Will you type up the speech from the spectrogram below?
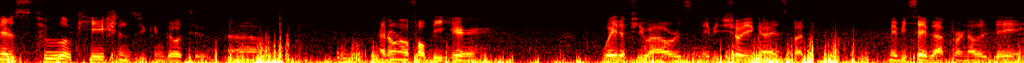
And there's two locations you can go to. Um, I don't know if I'll be here. Wait a few hours and maybe show you guys, but maybe save that for another day.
